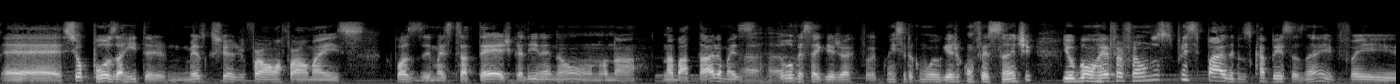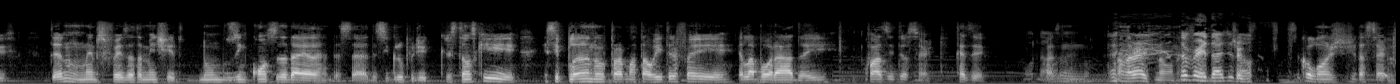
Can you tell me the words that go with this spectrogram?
é, se opôs a Hitler, mesmo que seja de uma forma mais posso dizer, mais estratégica ali, né? Não, não na, na batalha, mas uhum. houve essa igreja que foi conhecida como igreja confessante. E o Bonhoeffer foi um dos principais, dos cabeças, né? E foi eu não lembro se foi exatamente num dos encontros da, dessa, desse grupo de cristãos que esse plano para matar o Hitler foi elaborado aí, quase deu certo. Quer dizer, não, quase né? não, na verdade não. Né? na verdade não. Ficou longe de dar certo.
